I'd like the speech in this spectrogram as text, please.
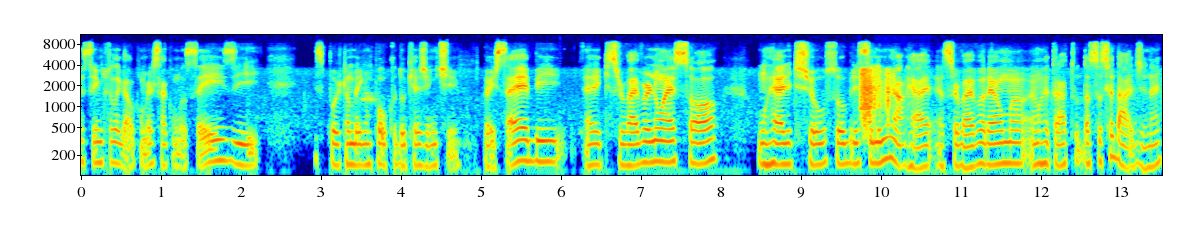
É sempre legal conversar com vocês e expor também um pouco do que a gente percebe. É que Survivor não é só um reality show sobre se eliminar. A Survivor é, uma, é um retrato da sociedade, né?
